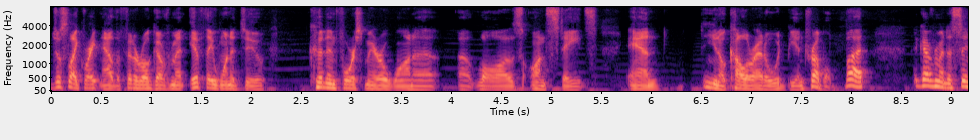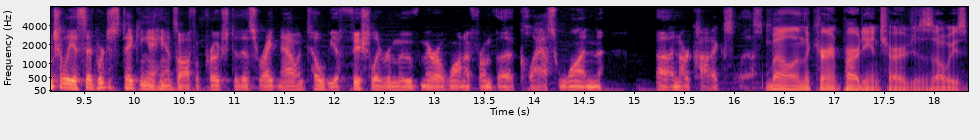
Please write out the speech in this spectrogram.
just like right now, the federal government, if they wanted to, could enforce marijuana uh, laws on states, and you know Colorado would be in trouble. But the government essentially has said we're just taking a hands-off approach to this right now until we officially remove marijuana from the class one uh, narcotics list. well, and the current party in charge is always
